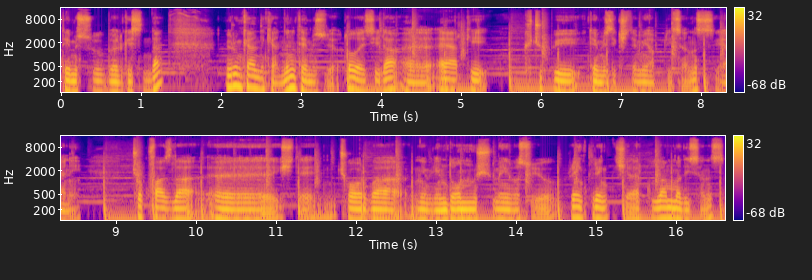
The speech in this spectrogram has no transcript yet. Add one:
temiz su bölgesinden ürün kendi kendini temizliyor. Dolayısıyla e, eğer ki küçük bir temizlik işlemi yaptıysanız yani çok fazla e, işte çorba ne bileyim donmuş meyve suyu renkli renkli şeyler kullanmadıysanız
